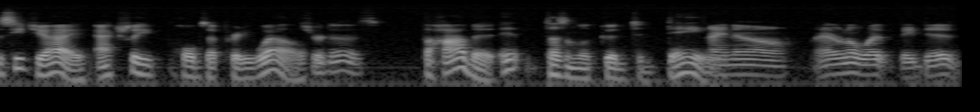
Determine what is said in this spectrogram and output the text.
the CGI actually holds up pretty well. Sure does. The Hobbit, it doesn't look good today. I know. I don't know what they did.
